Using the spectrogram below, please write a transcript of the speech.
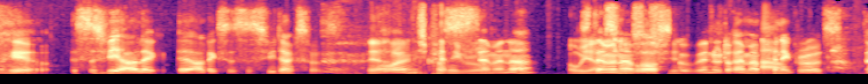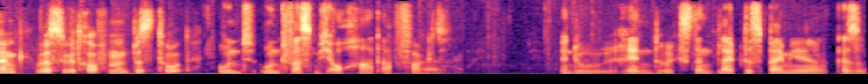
Okay, es ist wie Alex. Äh, Alex, es ist wie Dark Souls. Ja, Rollen nicht Panic Roll. Stamina. Oh ja, Stamina brauchst du. Wenn du dreimal Ah. Panic rollst, dann wirst du getroffen und bist tot. Und, und was mich auch hart abfuckt. Wenn du Rennen drückst, dann bleibt es bei mir, also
